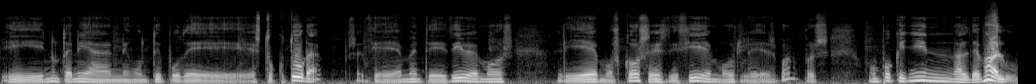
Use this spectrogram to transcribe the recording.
y no tenía ningún tipo de estructura, sencillamente vivimos liemos cosas, decíemosles, bueno, pues un poquillín al de balu,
